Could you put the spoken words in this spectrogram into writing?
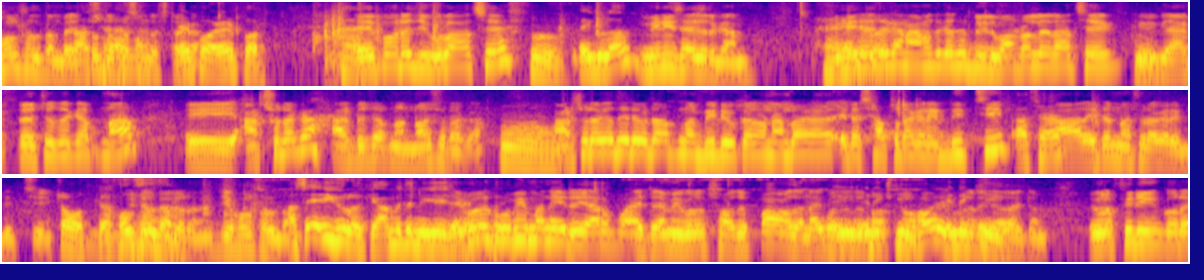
হোলসেল দাম ভাই আচ্ছা চোদ্দশো আচ্ছা পঞ্চাশ টাকা। এরপর এরপর। হ্যাঁ। এরপরে যেগুলো আছে হুম এইগুলো মিনি সাইজের গান। হ্যাঁ, মিনি সাইজের গান আমাদের কাছে দুই বান্ডলের আছে। একটা হচ্ছে আপনার এই আটশো টাকা আর হচ্ছে আপনার নয়শো টাকা। আটশো টাকা দিয়ে ওটা আপনার ভিডিও কারণ আমরা এটা সাতশো টাকা রেট দিচ্ছি আচ্ছা। আর এটা নয়শো টাকা রেট দিচ্ছি। চমৎকার হোলসেল দাম। জি হোলসেল দাম। আচ্ছা এইগুলো কি? আমি তো নিজেই এগুলো খুবই মানে রেয়ার আইটেম এগুলো সহজে পাওয়া যায় না এগুলো যদি নষ্ট? হয় এটা এগুলো রেয়ার আইটেম এগুলো ফিটিং করে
